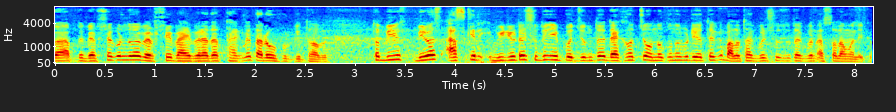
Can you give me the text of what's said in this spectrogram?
বা আপনি ব্যবসা করলে বা ব্যবসায়ী ভাই বেড়াদার থাকলে তারা উপকৃত হবে। তো বিবাস আজকের ভিডিওটা শুধু এই পর্যন্ত দেখা হচ্ছে অন্য কোনো ভিডিও থেকে ভালো থাকবেন, সুস্থ থাকবেন। আসসালামু আলাইকুম।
